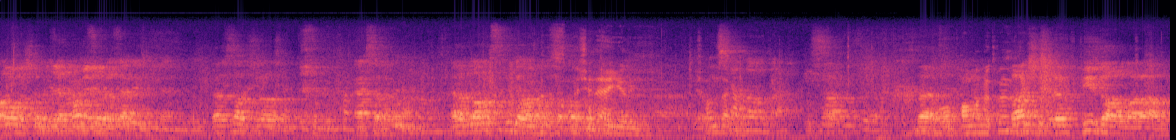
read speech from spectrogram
Montajlar hamısı özləri edirlər. Və sadəcə əsər olar. Yəni bunların studiyalarını Neçə hesabına. dəqiqə gedir? İnşallah olar. Bəli. O parlamentdən edirəm bir daha onları alın.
